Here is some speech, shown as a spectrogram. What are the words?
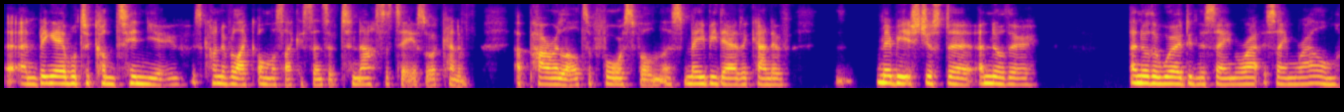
and being able to continue is kind of like almost like a sense of tenacity so a kind of a parallel to forcefulness maybe they're the kind of maybe it's just a, another another word in the same same realm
